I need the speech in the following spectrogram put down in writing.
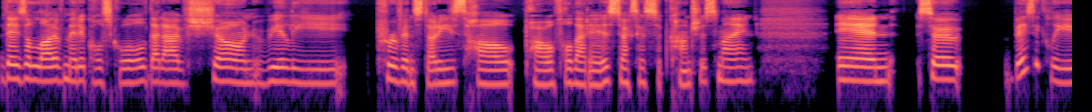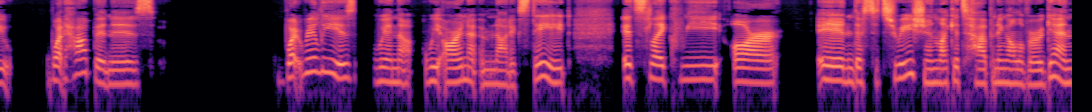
there's a lot of medical school that I've shown really proven studies how powerful that is to access subconscious mind. And so basically what happened is what really is when we are in a hypnotic state, it's like we are in the situation like it's happening all over again.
